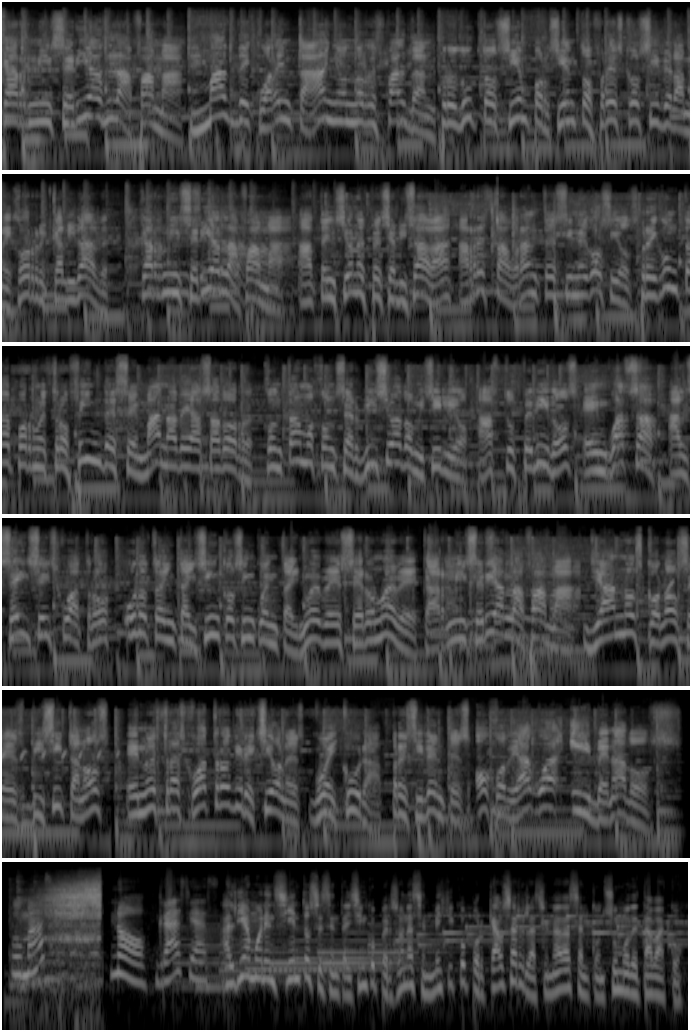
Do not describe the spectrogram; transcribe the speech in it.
Carnicerías La Fama. Más de 40 años nos respaldan. Productos 100% frescos y de la mejor calidad. Carnicerías La Fama. Atención especializada a restaurantes y negocios. Pregunta por nuestro fin de semana de asador. Contamos con servicio a domicilio. Haz tus pedidos en WhatsApp al 664-135-5909. Carnicería La Fama. Ya nos conoces. Visítanos en nuestras cuatro direcciones. Güeycura, Presidentes, Ojo de Agua y Venados. ¿Fumas? No, gracias. Al día mueren 165 personas en México por causas relacionadas al consumo de tabaco.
